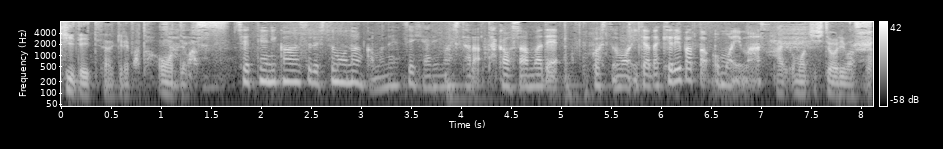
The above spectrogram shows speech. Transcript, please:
聞いていただければと思ってます、設定に関する質問なんかもねぜひありましたら高尾さんまでご質問いただければと思います。はいお待ちしております。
